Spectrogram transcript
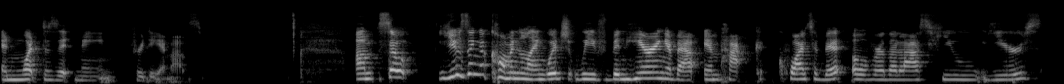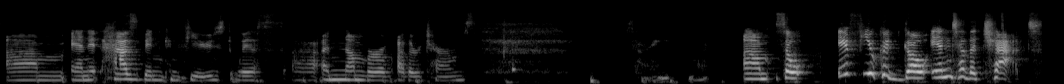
And what does it mean for DMOs? Um, so using a common language, we've been hearing about impact quite a bit over the last few years, um, and it has been confused with uh, a number of other terms. Um, so if you could go into the chat,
